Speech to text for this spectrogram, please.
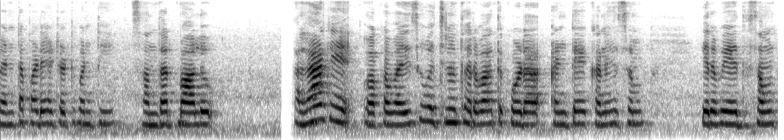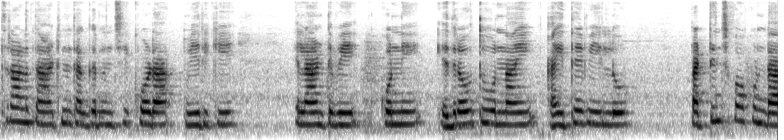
వెంటపడేటటువంటి సందర్భాలు. అలాగే ఒక వయసు వచ్చిన తర్వాత కూడా అంటే కనీసం ఇరవై ఐదు సంవత్సరాలు దాటిన దగ్గర నుంచి కూడా వీరికి ఇలాంటివి కొన్ని ఎదురవుతూ ఉన్నాయి. అయితే వీళ్ళు పట్టించుకోకుండా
